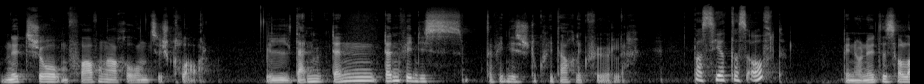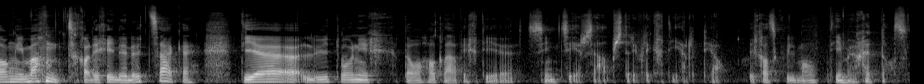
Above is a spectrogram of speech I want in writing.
Und nicht schon von Anfang an kommen, es ist klar. Weil dann, dann, dann finde ich es find ein Stück weit auch ein gefährlich. Passiert das oft? Ich bin noch nicht so lange im Amt, kann ich Ihnen nicht sagen. Die äh, Leute, die ich da habe, glaube ich, die sind sehr selbstreflektiert, ja. Ich habe das Gefühl, mal, die machen das.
